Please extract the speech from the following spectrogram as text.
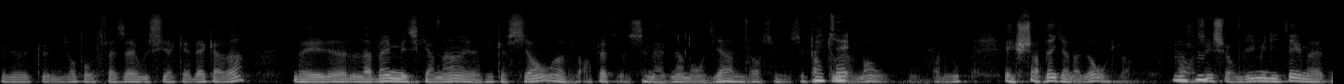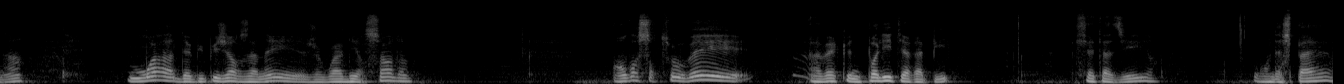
que, que nous autres, on le faisait aussi à Québec avant, mais euh, le même médicament, il a été question. euh, En fait, c'est maintenant mondial, là, c'est, c'est partout dans le monde. Parlez-vous. Et je suis certain qu'il y en a d'autres, là, Mhm. basés sur l'immunité maintenant. Moi, depuis plusieurs années, je vois venir ça, là. On va se retrouver avec une polythérapie, c'est-à-dire, on espère,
